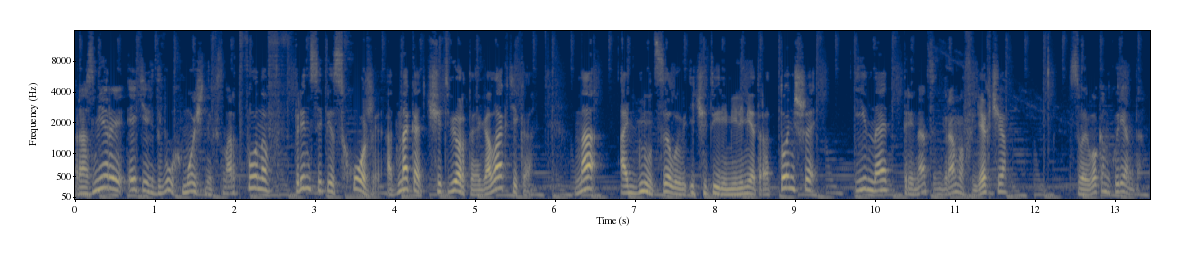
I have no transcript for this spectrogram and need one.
Размеры этих двух мощных смартфонов в принципе схожи, однако четвертая галактика на 1,4 мм тоньше и на 13 граммов легче своего конкурента.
